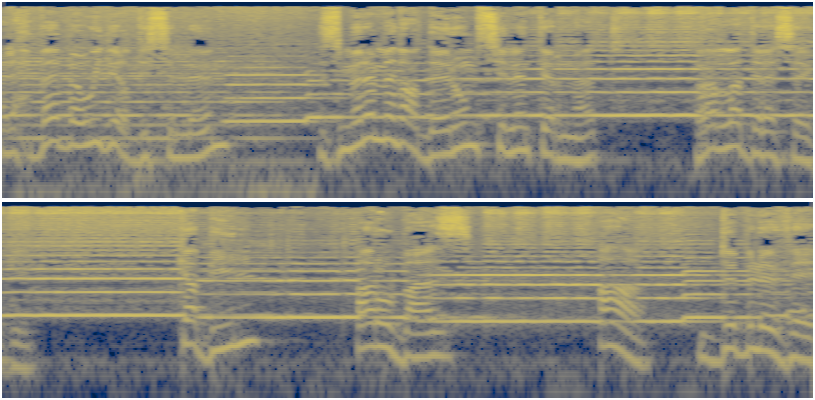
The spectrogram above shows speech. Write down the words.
الحبابة ويدي غدي يسلان زمرا ماذا غديرهم سي الانترنت غالا دراساكي arrobase awr.org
